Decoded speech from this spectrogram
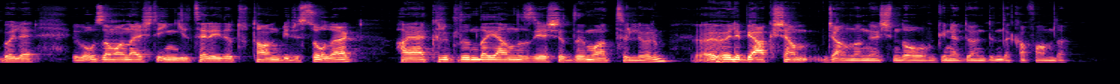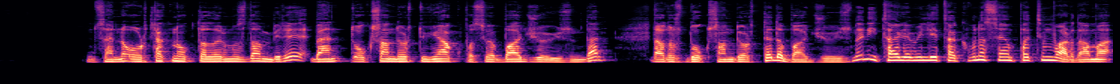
böyle o zamanlar işte İngiltere'yi de tutan birisi olarak hayal kırıklığında yalnız yaşadığımı hatırlıyorum. Öyle bir akşam canlanıyor şimdi o güne döndüğümde kafamda. Seninle ortak noktalarımızdan biri ben 94 Dünya Kupası ve Baggio yüzünden daha doğrusu 94'te de Baggio yüzünden İtalya milli takımına sempatim vardı ama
